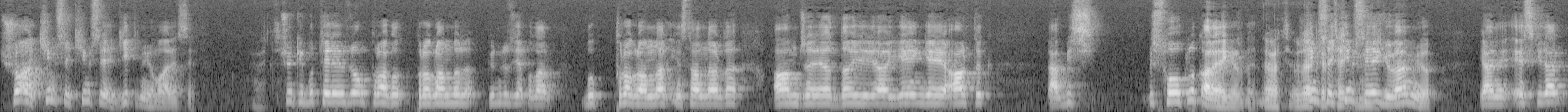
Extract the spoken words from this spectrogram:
Şu an kimse kimseye gitmiyor maalesef. Evet. Çünkü bu televizyon prog- programları, gündüz yapılan bu programlar insanlarda amcaya, dayıya, yengeye artık yani bir, bir soğukluk araya girdi. Evet, özellikle Kimse teknoloji. kimseye güvenmiyor. Yani eskiden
